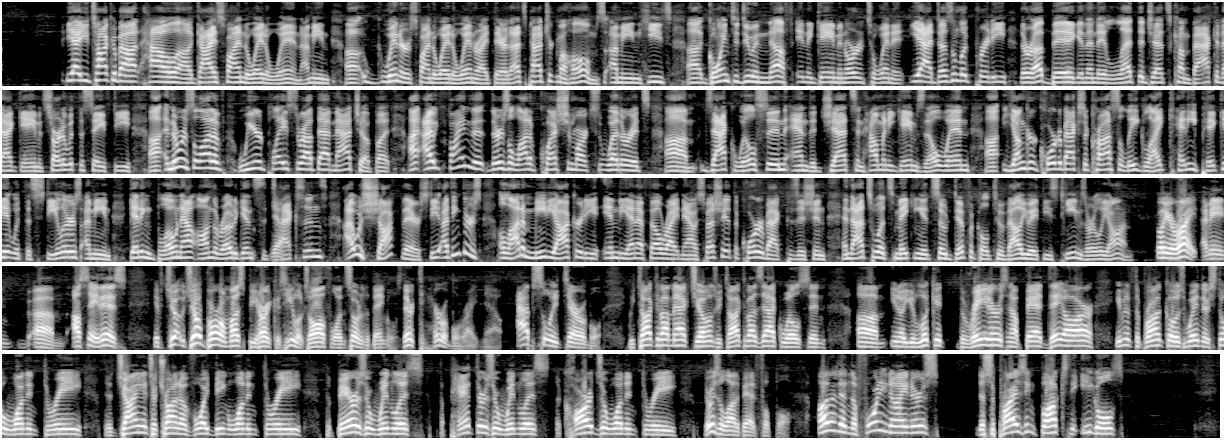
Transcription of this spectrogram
Yeah, you talk about how uh, guys find a way to win. I mean, uh, winners find a way to win right there. That's Patrick Mahomes. I mean, he's uh, going to do enough in a game in order to win it. Yeah, it doesn't look pretty. They're up big, and then they let the Jets come back in that game. It started with the safety, uh, and there was a lot of weird plays throughout that matchup. But I, I find that there's a lot of question marks whether it's um, Zach Wilson and the Jets and how many games they'll win. Uh, younger quarterbacks across the league, like Kenny Pickett with the Steelers. I mean, getting blown out on the road against the yeah. Texans. I was shocked there, Steve. I think there's a lot of mediocrity in the NFL right now, especially at the quarterback position, and that's what's making it so difficult to evaluate these teams early on. Well, you're right. I mean, um, I'll say this. If Joe, Joe Burrow must be hurt because he looks awful, and so do the Bengals. They're terrible right now. Absolutely terrible. We talked about Mac Jones. We talked about Zach Wilson. Um, you know, you look at the Raiders and how bad they are. Even if the Broncos win, they're still one and three. The Giants are trying to avoid being one and three. The Bears are winless. The Panthers are winless. The Cards are one and three. There is a lot of bad football. Other than the 49ers, the surprising Bucks, the Eagles,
